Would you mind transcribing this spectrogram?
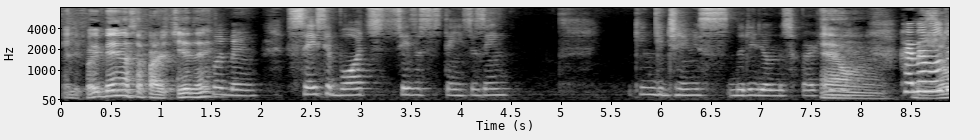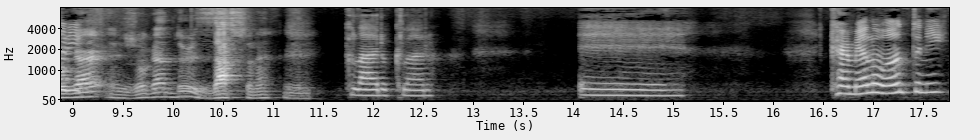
Ele foi bem nessa partida, hein? Foi bem. 6 rebotes, 6 assistências, hein? King James brilhou nessa partida. É um Carmelo Anthony- jogar, jogadorzaço, né? Ele. Claro, claro. É... Carmelo Anthony,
